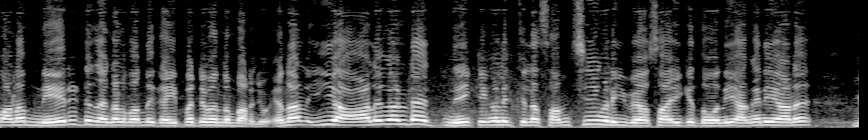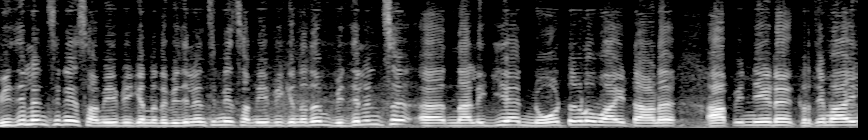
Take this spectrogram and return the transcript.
പണം നേരിട്ട് തങ്ങൾ വന്ന് കൈപ്പറ്റുമെന്നും പറഞ്ഞു. എന്നാൽ ഈ ആളുകളുടെ നീക്കങ്ങളിൽ ചില സംശയങ്ങൾ ഈ വ്യവസായിക്ക് തോന്നി. അങ്ങനെയാണ് വിജിലൻസിനെ സമീപിക്കുന്നത്. വിജിലൻസിനെ സമീപിക്കുന്നതും വിജിലൻസ് നൽകിയ നോട്ടുകളുമായിട്ടാണ് പിന്നീട് കൃത്യമായി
